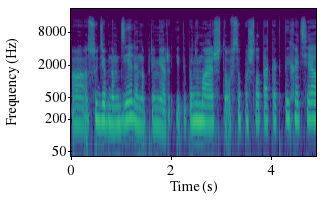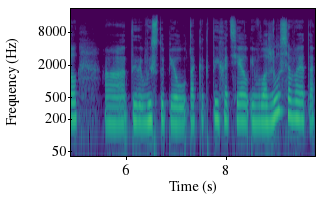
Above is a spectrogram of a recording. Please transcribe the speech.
э, судебном деле, например, и ты понимаешь, что все пошло так, как ты хотел, э, ты выступил так, как ты хотел и вложился в это,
